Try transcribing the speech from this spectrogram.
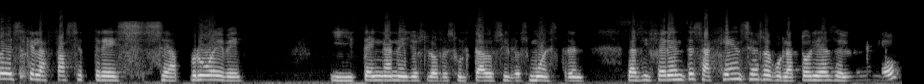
vez que la fase 3 se apruebe y tengan ellos los resultados y los muestren. Las diferentes agencias regulatorias del mundo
